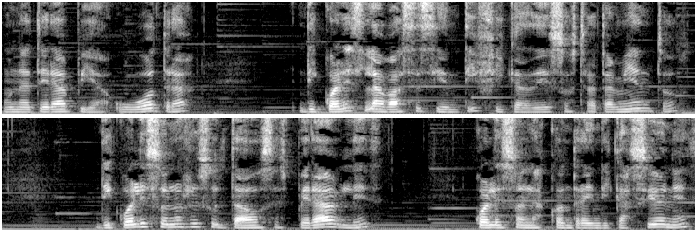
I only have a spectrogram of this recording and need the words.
una terapia u otra, de cuál es la base científica de esos tratamientos, de cuáles son los resultados esperables, cuáles son las contraindicaciones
